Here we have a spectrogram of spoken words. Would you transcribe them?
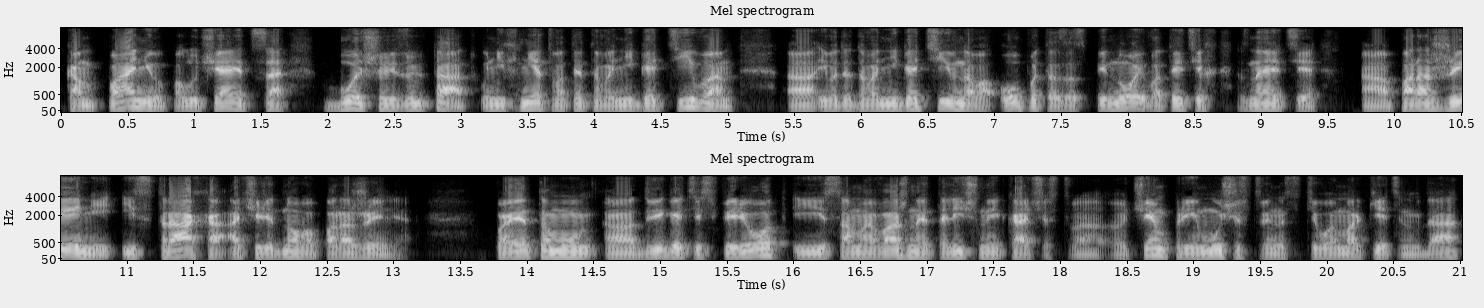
компанию, получается больше результат. У них нет вот этого негатива а, и вот этого негативного опыта за спиной, вот этих, знаете, а, поражений и страха очередного поражения. Поэтому э, двигайтесь вперед, и самое важное – это личные качества. Чем преимущественно сетевой маркетинг, да,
